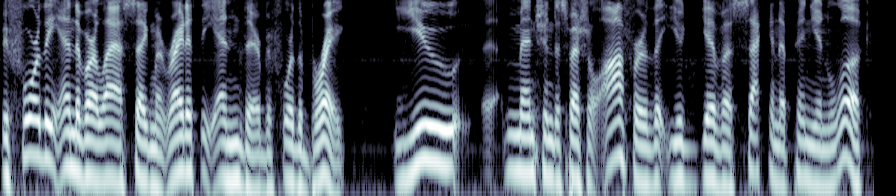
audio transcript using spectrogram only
before the end of our last segment right at the end there before the break you uh, mentioned a special offer that you'd give a second opinion look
